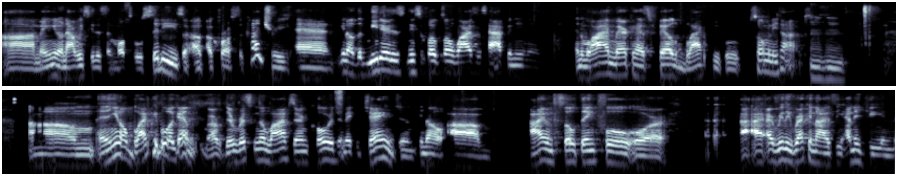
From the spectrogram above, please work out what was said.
Um, and you know now we see this in multiple cities uh, across the country, and you know the media needs to focus on why is this happening and, and why America has failed Black people so many times. Mm-hmm. Um, and you know, black people again, are, they're risking their lives, they're encouraged to make a change. And you know, um, I am so thankful, or I, I really recognize the energy and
